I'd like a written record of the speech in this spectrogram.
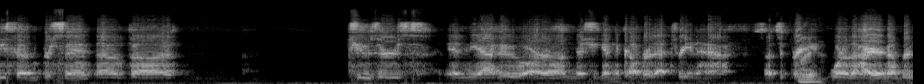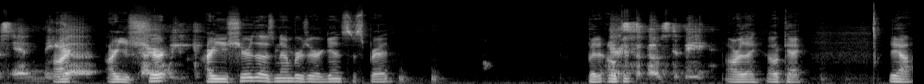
87% of uh, choosers in Yahoo are on Michigan to cover that three and a half. So that's a pretty Are one of the higher numbers in the. Are, uh, are you sure? week. Are you sure those numbers are against the spread? But They're okay, supposed to be. are they? Okay. Yeah.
